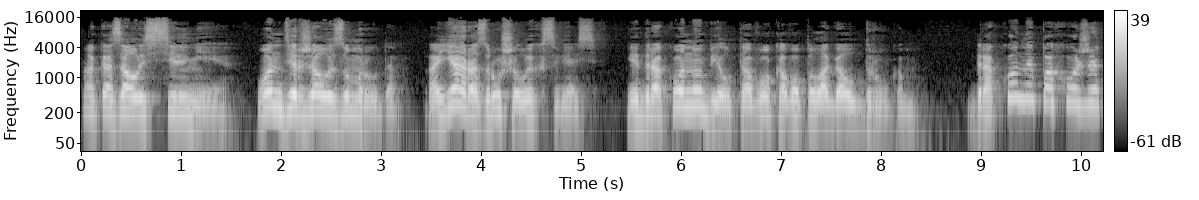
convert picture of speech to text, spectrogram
оказалась сильнее. Он держал изумруда, а я разрушил их связь. И дракон убил того, кого полагал другом. Драконы, похоже,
